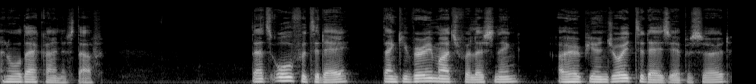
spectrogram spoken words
and all that kind of stuff. That's all for today. Thank you very much for listening. I hope you enjoyed today's episode.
